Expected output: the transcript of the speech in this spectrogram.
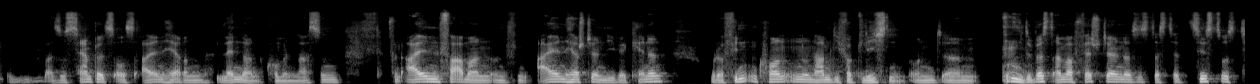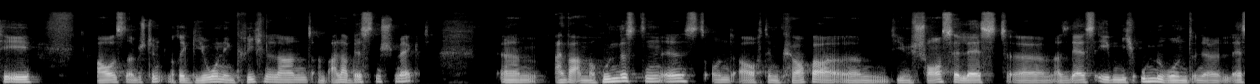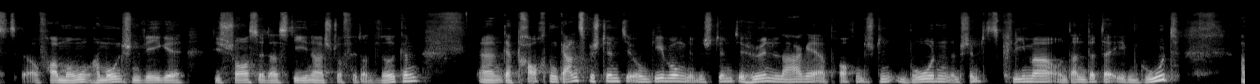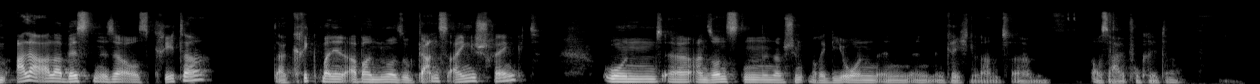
also Samples aus allen Herren Ländern kommen lassen, von allen Farmern und von allen Herstellern, die wir kennen oder finden konnten und haben die verglichen. Und ähm, du wirst einfach feststellen, dass es, dass der Zistus-Tee aus einer bestimmten Region in Griechenland am allerbesten schmeckt, ähm, einfach am rundesten ist und auch dem Körper ähm, die Chance lässt, äh, also der ist eben nicht unrund und er lässt auf harmonischen Wege die Chance, dass die Inhaltsstoffe dort wirken. Ähm, der braucht eine ganz bestimmte Umgebung, eine bestimmte Höhenlage, er braucht einen bestimmten Boden, ein bestimmtes Klima und dann wird er eben gut. Am aller, allerbesten ist er aus Kreta. Da kriegt man ihn aber nur so ganz eingeschränkt und äh, ansonsten in einer bestimmten Region in, in, in Griechenland, ähm, außerhalb von Kreta.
